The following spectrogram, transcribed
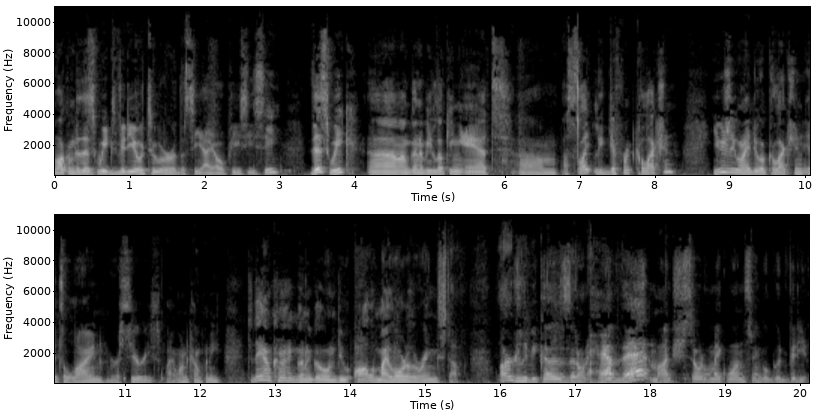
Welcome to this week's video tour of the CIO PCC. This week, um, I'm going to be looking at um, a slightly different collection. Usually when I do a collection, it's a line or a series by one company. Today I'm kind of going to go and do all of my Lord of the Rings stuff, largely because I don't have that much, so it'll make one single good video.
